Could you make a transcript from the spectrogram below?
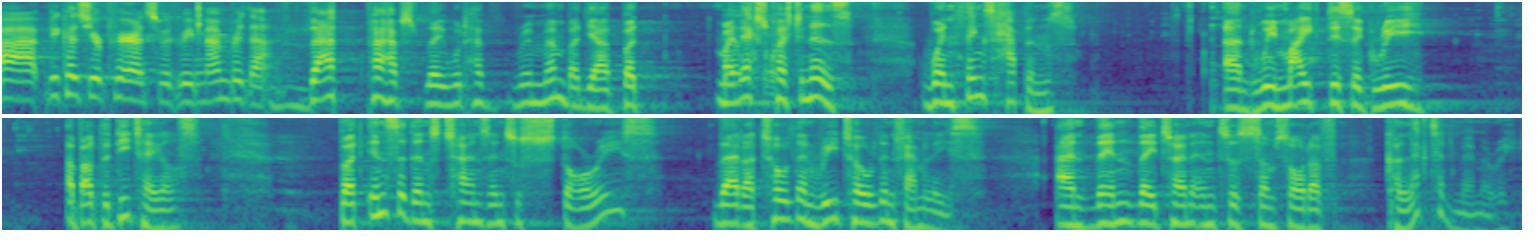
uh, because your parents would remember that. That perhaps they would have remembered, yeah. But my next yeah. question is when things happens and we might disagree about the details, but incidents turns into stories that are told and retold in families, and then they turn into some sort of collective memory.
